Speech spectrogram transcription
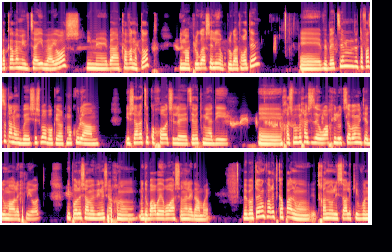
בקו המבצעי באיו"ש, אה, בקו ענתות, עם הפלוגה שלי, פלוגת רותם, אה, ובעצם זה תפס אותנו בשש בבוקר, כמו כולם, ישר יצאו כוחות של צוות מיידי, חשבו בכלל שזה אירוע חילוץ, לא באמת ידעו מה הולך להיות, מפה לשם הבינו שאנחנו, מדובר באירוע שונה לגמרי. ובאותו יום כבר התקפלנו, התחלנו לנסוע לכיוון.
